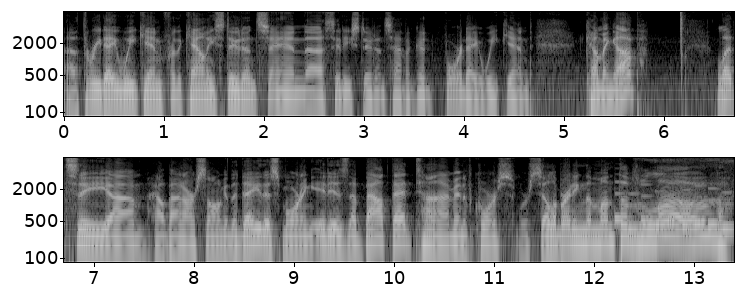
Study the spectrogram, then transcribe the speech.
a three day weekend for the county students, and uh, city students have a good four day weekend coming up. Let's see. Um, how about our song of the day this morning? It is about that time, and of course, we're celebrating the month of love.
